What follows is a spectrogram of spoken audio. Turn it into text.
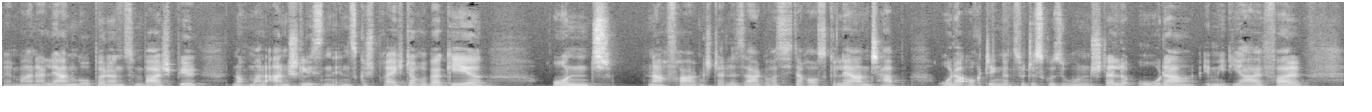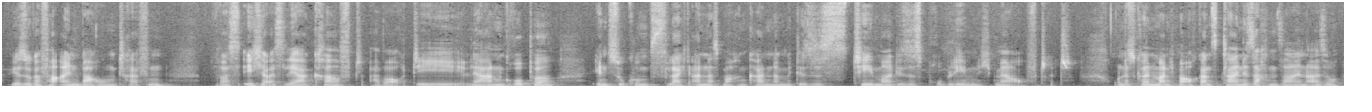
mit meiner Lerngruppe dann zum Beispiel, nochmal anschließend ins Gespräch darüber gehe und Nachfragen stelle, sage, was ich daraus gelernt habe oder auch Dinge zu Diskussionen stelle oder im Idealfall wir sogar Vereinbarungen treffen, was ich als Lehrkraft, aber auch die Lerngruppe in Zukunft vielleicht anders machen kann, damit dieses Thema, dieses Problem nicht mehr auftritt. Und das können manchmal auch ganz kleine Sachen sein. Also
